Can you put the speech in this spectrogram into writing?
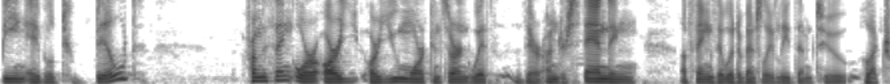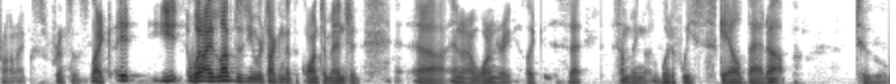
being able to build from the thing, or are you, are you more concerned with their understanding of things that would eventually lead them to electronics, for instance? Like it, you, what I loved is you were talking about the quantum engine, uh, and I'm wondering, like, is that something? What if we scaled that up to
